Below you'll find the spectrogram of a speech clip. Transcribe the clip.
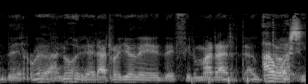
de rueda, ¿no? Era rollo de, de firmar algo así.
